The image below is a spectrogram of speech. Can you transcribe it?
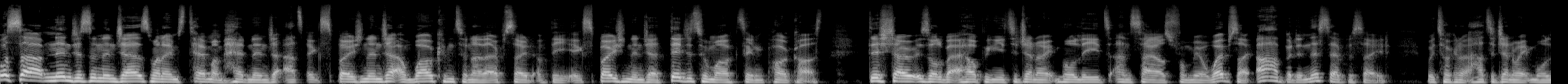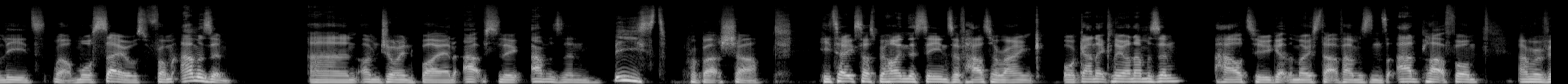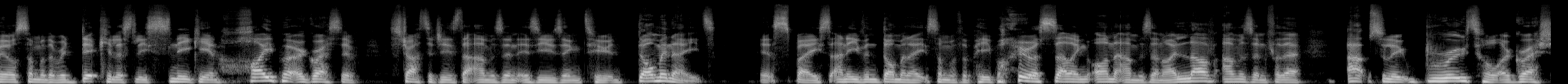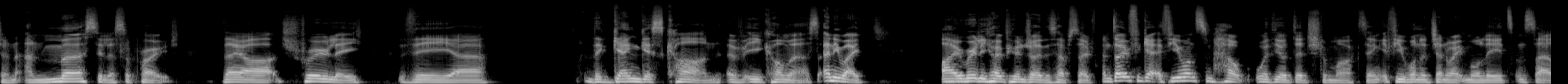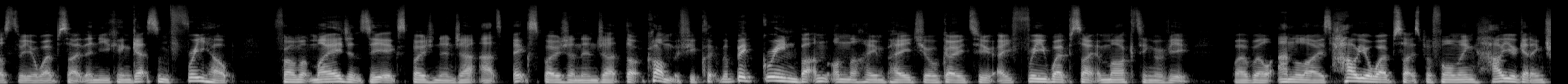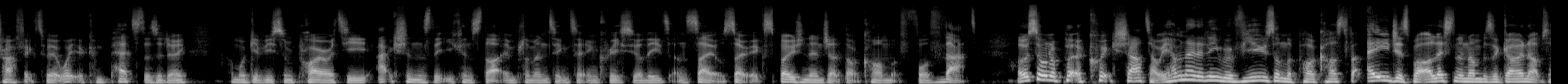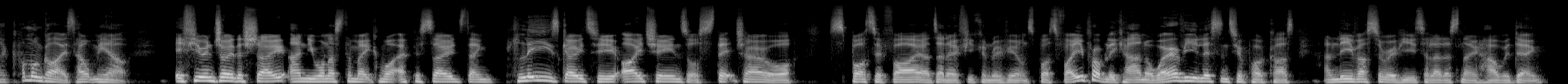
What's up, ninjas and ninjas? My name's Tim. I'm head ninja at Exposure Ninja, and welcome to another episode of the Exposure Ninja Digital Marketing Podcast. This show is all about helping you to generate more leads and sales from your website. Ah, but in this episode, we're talking about how to generate more leads, well, more sales from Amazon. And I'm joined by an absolute Amazon beast, Prabhat Shah. He takes us behind the scenes of how to rank organically on Amazon, how to get the most out of Amazon's ad platform, and reveals some of the ridiculously sneaky and hyper aggressive strategies that Amazon is using to dominate its space and even dominate some of the people who are selling on Amazon. I love Amazon for their absolute brutal aggression and merciless approach. They are truly the uh, the Genghis Khan of e-commerce. Anyway, I really hope you enjoy this episode. And don't forget, if you want some help with your digital marketing, if you want to generate more leads and sales through your website, then you can get some free help from my agency, Exposure Ninja, at exposureninja.com. If you click the big green button on the homepage, you'll go to a free website and marketing review where we'll analyze how your website's performing, how you're getting traffic to it, what your competitors are doing, and we'll give you some priority actions that you can start implementing to increase your leads and sales. So, exposureninja.com for that. I also want to put a quick shout out. We haven't had any reviews on the podcast for ages, but our listener numbers are going up. So, come on, guys, help me out. If you enjoy the show and you want us to make more episodes, then please go to iTunes or Stitcher or Spotify. I don't know if you can review on Spotify. You probably can, or wherever you listen to your podcast, and leave us a review to let us know how we're doing.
